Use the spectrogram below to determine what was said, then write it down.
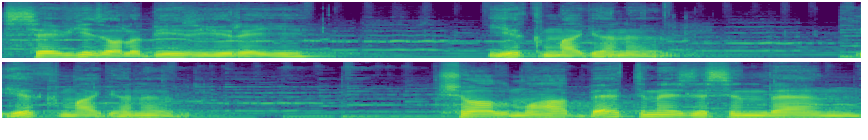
Sevgi dolu bir yüreği yıkma gönül, yıkma gönül. Şol muhabbet meclisinden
